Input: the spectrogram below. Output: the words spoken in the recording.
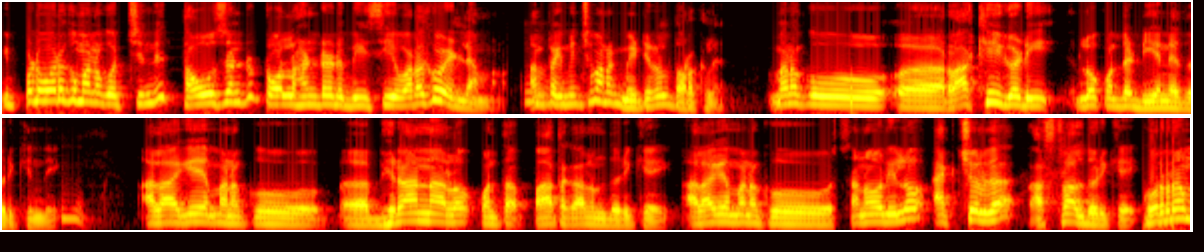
ఇప్పటి వరకు మనకు వచ్చింది thousand to twelve hundred BC వరకు వెళ్ళాం మనం. అంతకు మించి మనకు మెటీరియల్ దొరకలేదు. మనకు రాఖీ గడిలో కొంత డిఎన్ఏ దొరికింది. అలాగే మనకు భిరాన్నాలో కొంత పాతకాలం దొరికాయి. అలాగే మనకు సనోలిలో యాక్చువల్గా అస్త్రాలు దొరికాయి. గుర్రం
